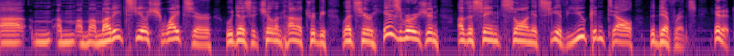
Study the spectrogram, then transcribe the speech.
uh, Maurizio Schweitzer who does the Celentano tribute. Let's hear his version of the same song and see if you can tell the difference. Hit it.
